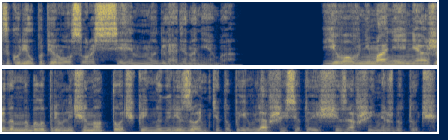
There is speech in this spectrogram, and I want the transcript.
закурил папиросу, рассеянно глядя на небо. Его внимание неожиданно было привлечено точкой на горизонте, то появлявшейся, то исчезавшей между туч.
